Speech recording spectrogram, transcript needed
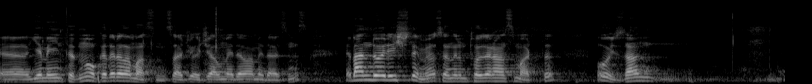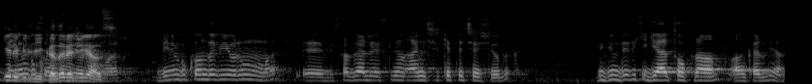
e, yemeğin tadını o kadar alamazsınız. Sadece acı almaya devam edersiniz. E, ben de öyle işlemiyor. Sanırım toleransım arttı. O yüzden gelebildiği kadar acı gelsin. var. Benim bu konuda bir yorumum var. Ee, biz Hazar'la eskiden aynı şirkette çalışıyorduk. Bir gün dedi ki gel toprağım, Ankara'da ya.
